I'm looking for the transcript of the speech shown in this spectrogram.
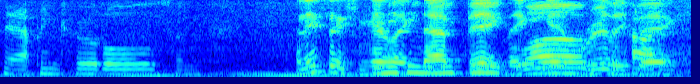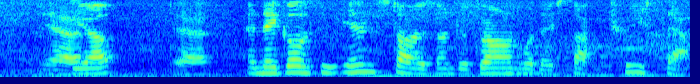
snapping turtles and And these things can get like that big. They can get really cicadas. big. Yeah. yep. Yeah. And they go through instars underground where they suck tree sap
